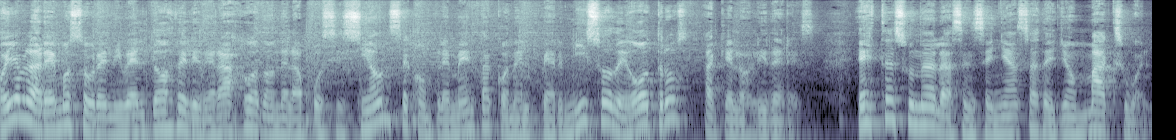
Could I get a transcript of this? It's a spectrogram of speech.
Hoy hablaremos sobre el nivel 2 de liderazgo donde la posición se complementa con el permiso de otros a que los lideres. Esta es una de las enseñanzas de John Maxwell,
